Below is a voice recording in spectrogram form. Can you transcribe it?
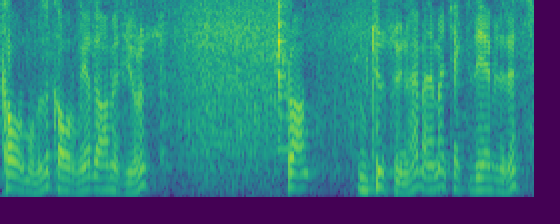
kavurmamızı kavurmaya devam ediyoruz. Şu an bütün suyunu hemen hemen çekti diyebiliriz.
